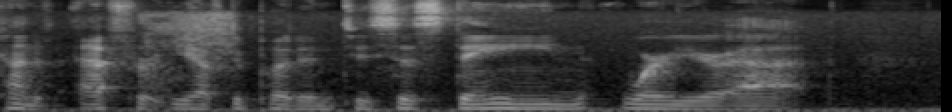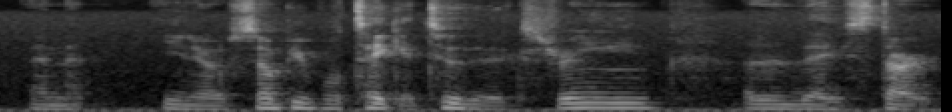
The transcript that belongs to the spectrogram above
kind of effort you have to put in to sustain where you're at. And you know some people take it to the extreme and then they start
